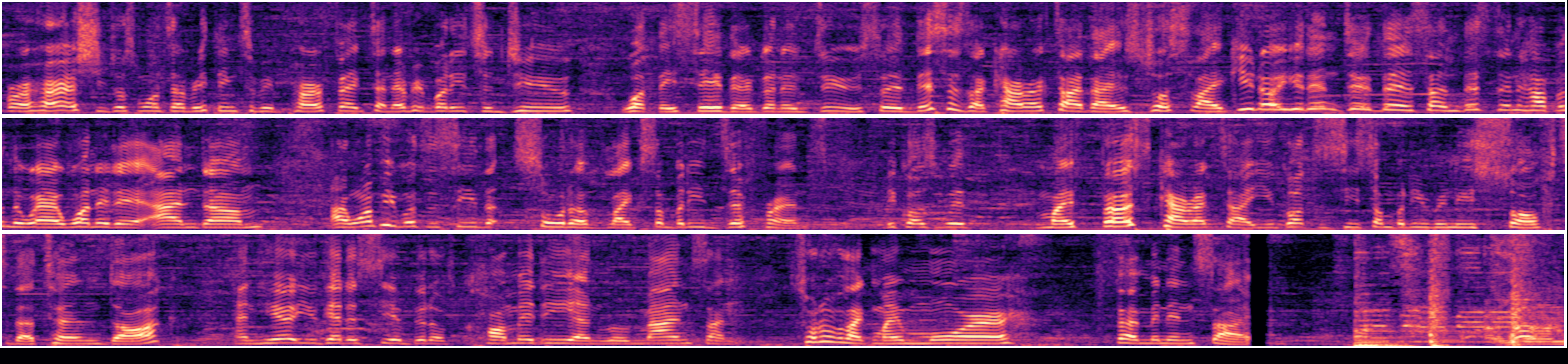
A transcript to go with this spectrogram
for her, she just wants everything to be perfect and everybody to do what they say they're going to do. So this is a character that is just like, you know, you didn't do this and this didn't happen the way I wanted it. And um, I want people to see that sort of like somebody different. Because with my first character, you got to see somebody really soft that turned dark. And here you get to see a bit of comedy and romance and sort of like my more feminine side. I'm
